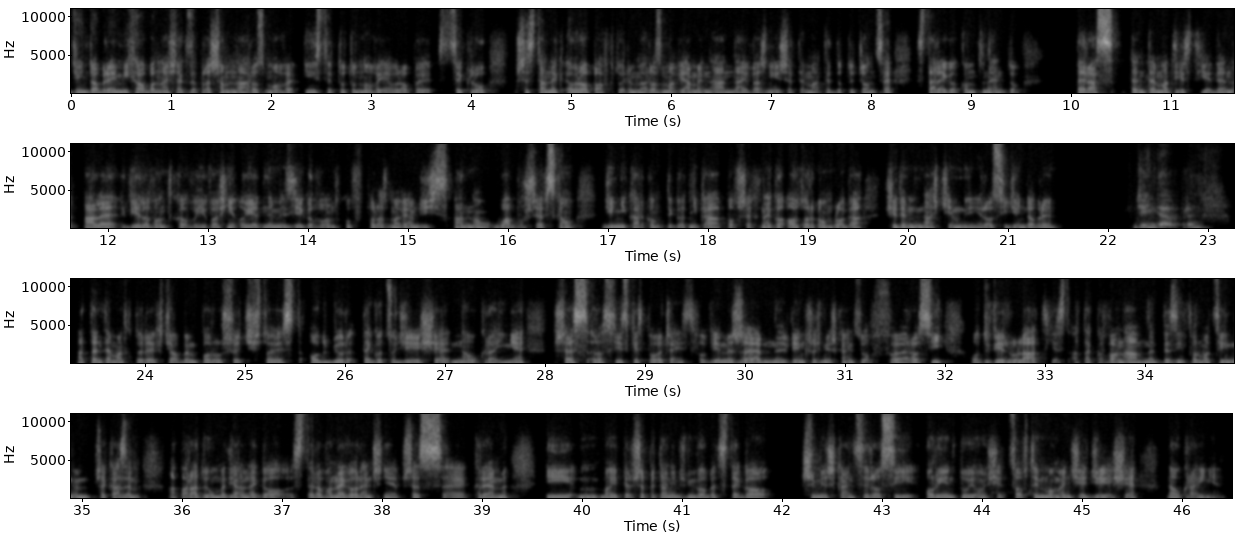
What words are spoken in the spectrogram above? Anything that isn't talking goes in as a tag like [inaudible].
Dzień dobry, Michał Banasiak. Zapraszam na rozmowę Instytutu Nowej Europy z cyklu Przystanek Europa, w którym rozmawiamy na najważniejsze tematy dotyczące Starego Kontynentu. Teraz ten temat jest jeden, ale wielowątkowy i właśnie o jednym z jego wątków porozmawiam dziś z Anną Łabuszewską, dziennikarką Tygodnika Powszechnego, autorką bloga 17 mgnień Rosji. Dzień dobry. Dzień dobry. A ten temat, który chciałbym poruszyć, to jest odbiór tego, co dzieje się na Ukrainie przez rosyjskie społeczeństwo. Wiemy, że większość mieszkańców Rosji od wielu lat jest atakowana dezinformacyjnym przekazem aparatu medialnego sterowanego ręcznie przez Kreml. I moje pierwsze pytanie brzmi wobec tego, czy mieszkańcy Rosji orientują się, co w tym momencie dzieje się na Ukrainie?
